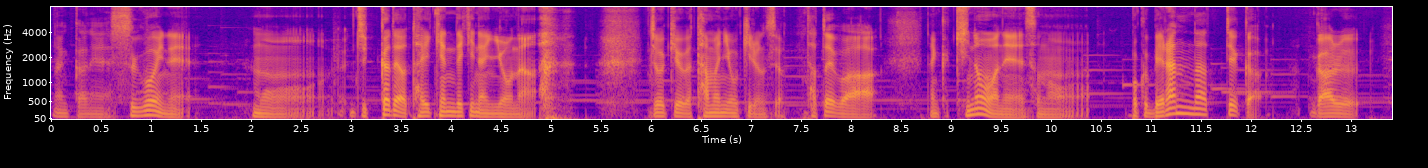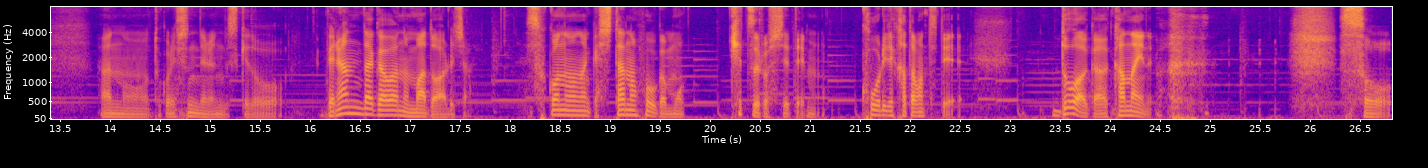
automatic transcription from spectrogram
なんかねすごいねもう実家では体験できないような状況がたまに起きるんですよ。例えばなんか昨日はねその僕ベランダっていうかがあるあのとこに住んでるんですけどベランダ側の窓あるじゃん。そこのなんか下の方がもう結露しててもう氷で固まっててドアが開かないのよ。そ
